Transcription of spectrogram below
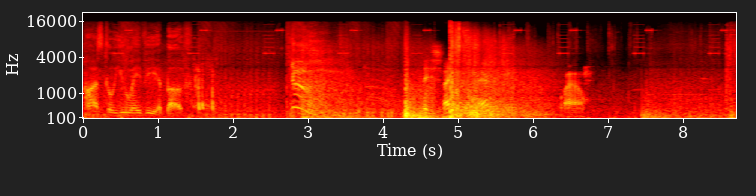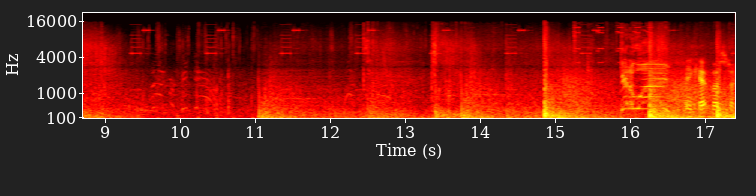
Hostile UAV above. They sniped in there? Away! Hey, Capbusta.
